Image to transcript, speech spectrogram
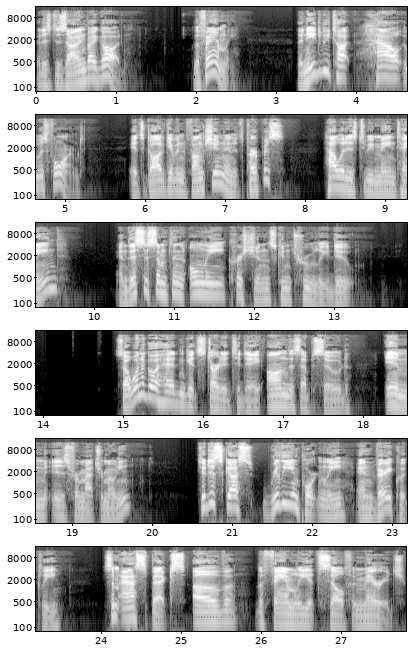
that is designed by God the family. They need to be taught how it was formed, its God given function and its purpose, how it is to be maintained, and this is something only Christians can truly do. So I want to go ahead and get started today on this episode, M is for Matrimony, to discuss really importantly and very quickly some aspects of the family itself and marriage.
